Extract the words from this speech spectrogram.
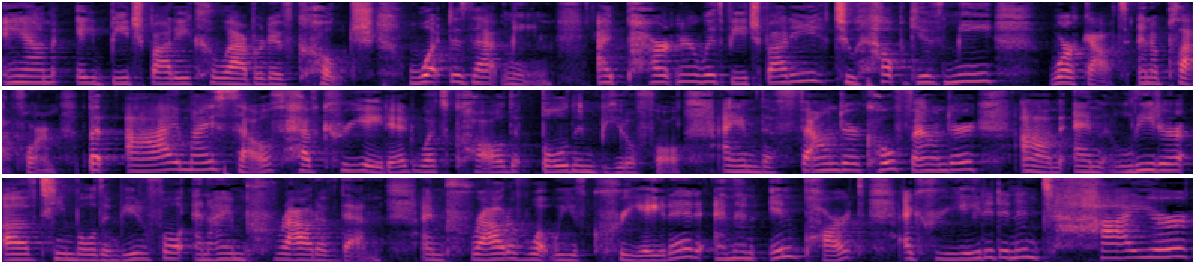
am a Beachbody collaborative coach. What does that mean? I partner with Beachbody to help give me workouts and a platform, but I myself have created what's called Bold and Beautiful. I am the founder, co founder, um, and leader of Team Bold and Beautiful, and I am proud of them. I'm proud of what we've created. And then, in part, I created an entire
